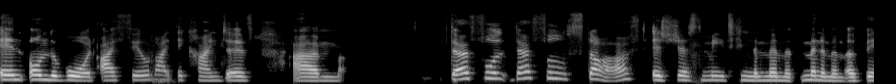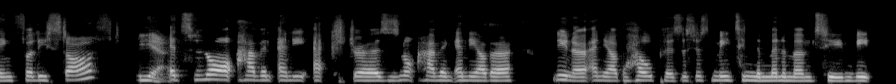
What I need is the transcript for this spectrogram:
in on the ward, I feel like they kind of um their full their full staffed is just meeting the min- minimum of being fully staffed yeah it's not having any extras it's not having any other you know any other helpers it's just meeting the minimum to meet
